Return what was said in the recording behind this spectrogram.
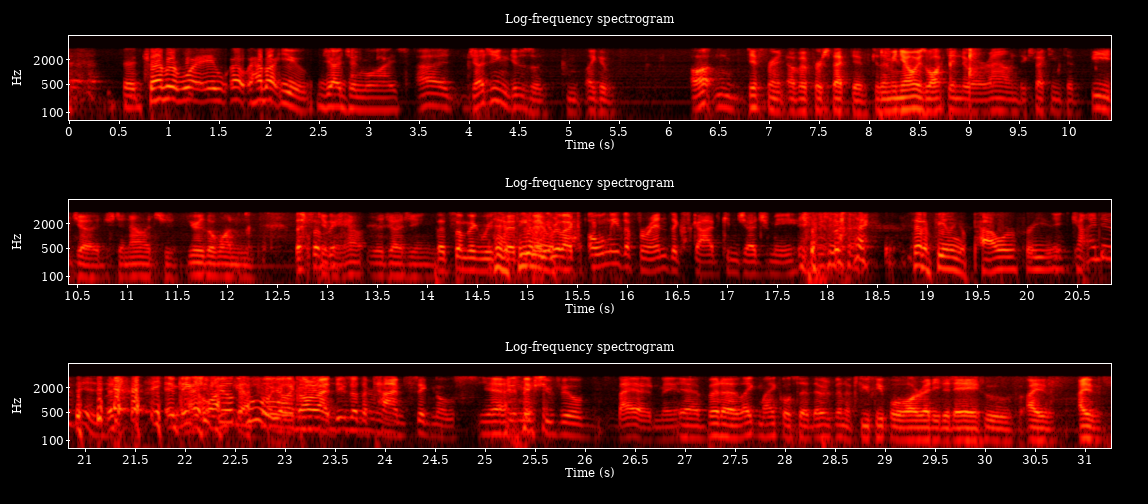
uh, Trevor. Wh- uh, how about you, judging wise? Uh, judging gives a like a, a lot different of a perspective because I mean you always walked into a round expecting to be judged, and now it's you, you're the one That's giving out the judging. That's something we Is that a said today. We're were like, only the forensics god can judge me. Is that a feeling of power for you? It kind of is. it makes you feel cool. You're like, all right, these are the time signals. Yeah. It makes you feel bad, man. Yeah, but uh, like Michael said, there's been a few people already today who I've I've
